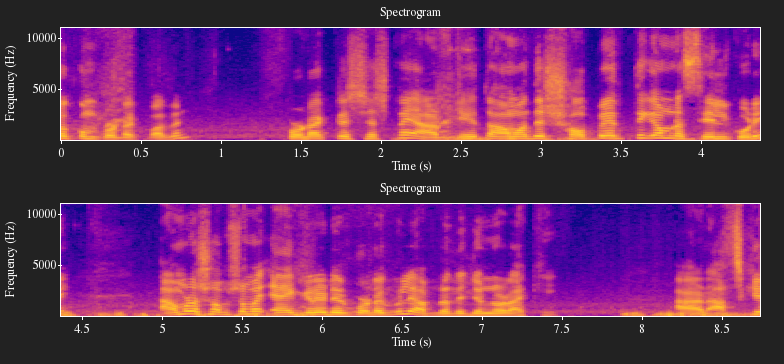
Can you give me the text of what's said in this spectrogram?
রকম প্রোডাক্ট পাবেন। প্রোডাক্টের শেষ নাই। আর যেহেতু আমাদের শপের থেকে আমরা সেল করি আমরা সবসময় এক গ্রেডের প্রোডাক্টগুলি আপনাদের জন্য রাখি। আর আজকে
